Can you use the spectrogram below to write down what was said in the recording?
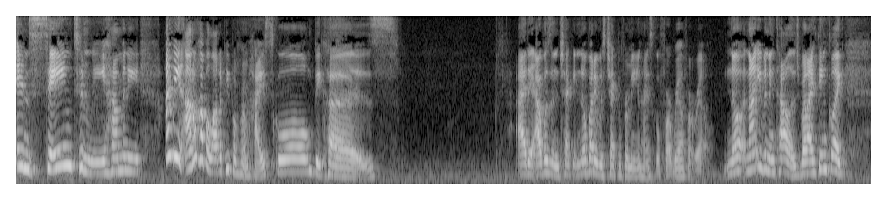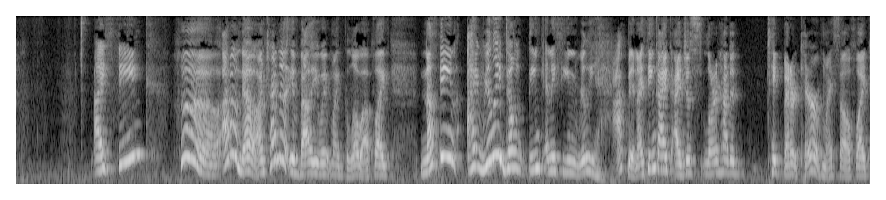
insane to me how many I mean, I don't have a lot of people from high school because I did I wasn't checking nobody was checking for me in high school for real for real. No, not even in college, but I think like I think, huh, I don't know. I'm trying to evaluate my glow up. Like, nothing, I really don't think anything really happened. I think I, I just learned how to take better care of myself. Like,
